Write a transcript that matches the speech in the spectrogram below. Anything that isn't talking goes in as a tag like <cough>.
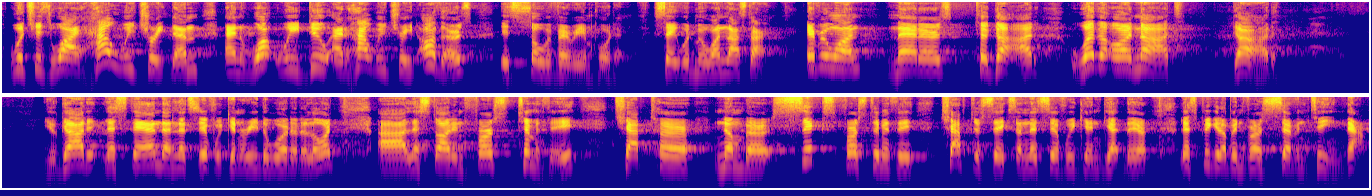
which is why how we treat them and what we do and how we treat others is so very important. Say it with me one last time. Everyone matters to God, whether or not God. You got it. Let's stand and let's see if we can read the word of the Lord. Uh, let's start in 1 Timothy chapter number 6. 1 Timothy chapter 6, and let's see if we can get there. Let's pick it up in verse 17. Now,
